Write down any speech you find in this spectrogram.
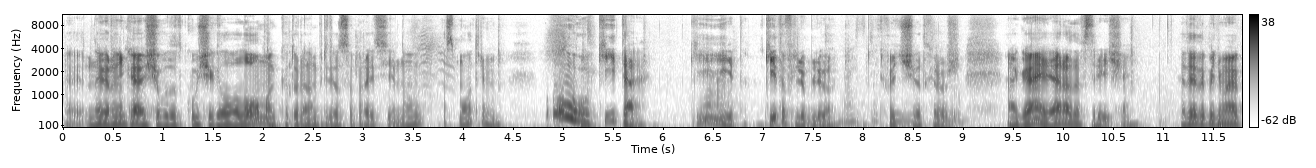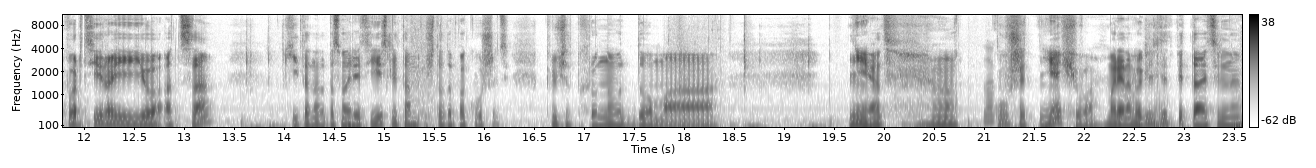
Э, Наверняка еще будут куча головоломок, которые нам придется пройти. Ну, посмотрим. О, Кита! Кит. Китов люблю. Хоть что-то хорошее. Ага, я рада встрече. Это, я так понимаю, квартира ее отца? Кита, надо посмотреть, есть ли там что-то покушать. Ключ от похоронного дома. Нет. Кушать нечего. Марина выглядит питательно.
